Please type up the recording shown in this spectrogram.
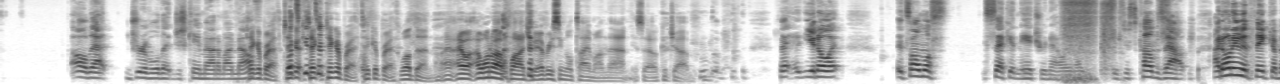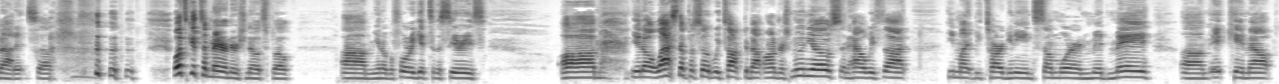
all that drivel that just came out of my mouth. Take a breath. Take a take, to- take a breath. Take a breath. Well done. I, I I want to applaud you every single time on that. So good job. You know what? It's almost second nature now. It, like it just comes out. I don't even think about it. So let's get to Mariners notes, Beau. Um, you know, before we get to the series, um, you know, last episode we talked about Andres Munoz and how we thought he might be targeting somewhere in mid-May. Um, it came out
